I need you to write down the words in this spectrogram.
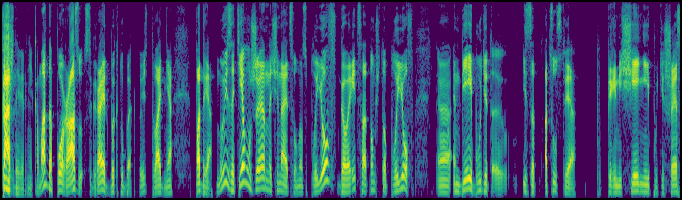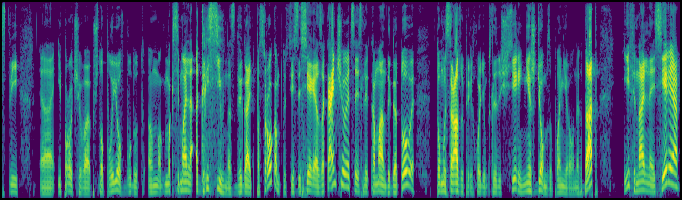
каждая, вернее, команда по разу сыграет back-to-back, то есть два дня подряд. Ну и затем уже начинается у нас плей-офф, говорится о том, что плей-офф NBA э, будет из-за отсутствия перемещений, путешествий э, и прочего, что плей-офф будут э, максимально агрессивно сдвигать по срокам. То есть, если серия заканчивается, если команды готовы, то мы сразу переходим к следующей серии, не ждем запланированных дат. И финальная серия,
